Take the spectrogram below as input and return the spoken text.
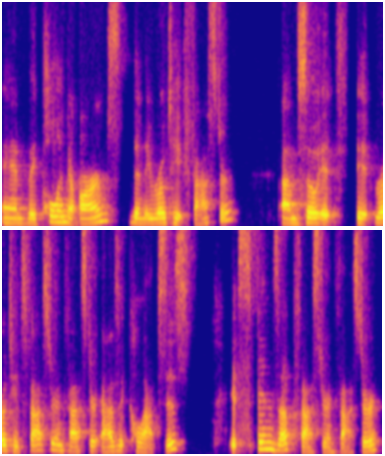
and they pull in their arms, then they rotate faster. Um, so it, it rotates faster and faster as it collapses. It spins up faster and faster.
